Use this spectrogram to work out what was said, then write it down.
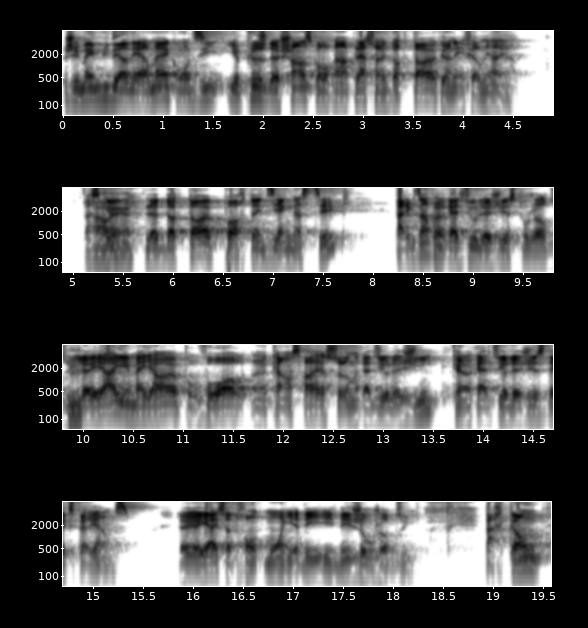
J'ai même lu dernièrement qu'on dit il y a plus de chances qu'on remplace un docteur qu'une infirmière. Parce ah que hein? le docteur porte un diagnostic, par exemple, un radiologiste aujourd'hui, mm. le AI est meilleur pour voir un cancer sur une radiologie qu'un radiologiste d'expérience. Le AI se trompe moins, il y a des, déjà aujourd'hui. Par contre,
